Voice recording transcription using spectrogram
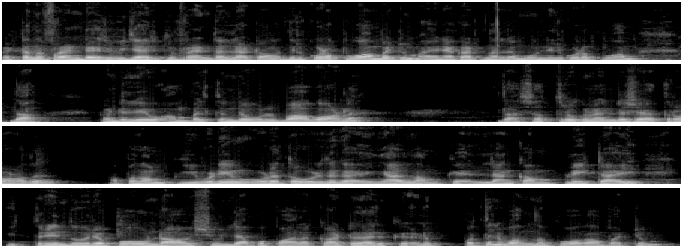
പെട്ടെന്ന് ഫ്രണ്ടേജ് വിചാരിക്കും. ഫ്രണ്ട് അല്ല കേട്ടോ ഇതിൽ കൂടെ പോകാൻ പറ്റും. അതിനെക്കാട്ടും നല്ല മുന്നിൽ കൂടെ പോകാം ഇതാ കണ്ടില്ലേ അമ്പലത്തിന്റെ ഉൾഭാഗമാണ്. ഇതാ ശത്രുഘ്നന്റെ ക്ഷേത്രമാണത്. അപ്പോൾ നമുക്ക് ഇവിടെയും ഇവിടെ തൊഴുത് കഴിഞ്ഞാൽ നമുക്ക് എല്ലാം കംപ്ലീറ്റ് ആയി. ഇത്രയും ദൂരെ പോകേണ്ട ആവശ്യമില്ല. അപ്പോൾ പാലക്കാട്ടുകാർക്ക് എളുപ്പത്തിൽ വന്ന് പോകാൻ പറ്റും.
